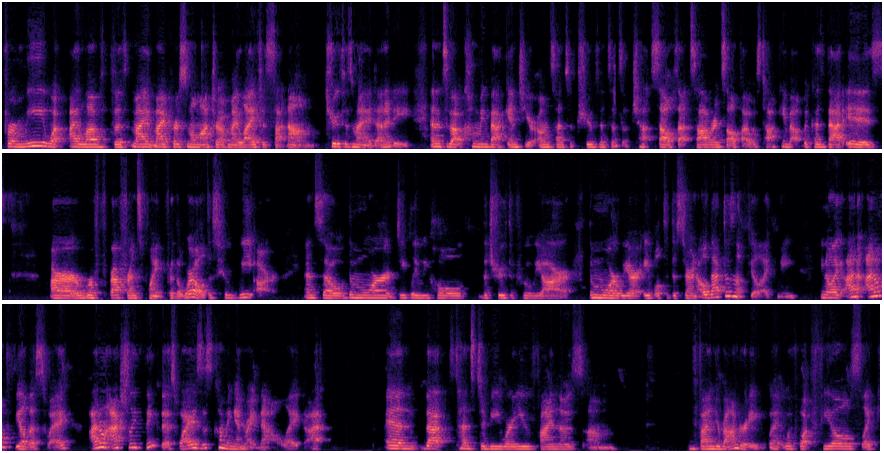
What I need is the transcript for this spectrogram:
for me, what I love the my my personal mantra of my life is Satnam. Truth is my identity, and it's about coming back into your own sense of truth and sense of self, that sovereign self I was talking about, because that is our ref- reference point for the world is who we are. And so, the more deeply we hold the truth of who we are, the more we are able to discern. Oh, that doesn't feel like me. You know, like I I don't feel this way. I don't actually think this. Why is this coming in right now? Like I and that tends to be where you find those um, find your boundary with what feels like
